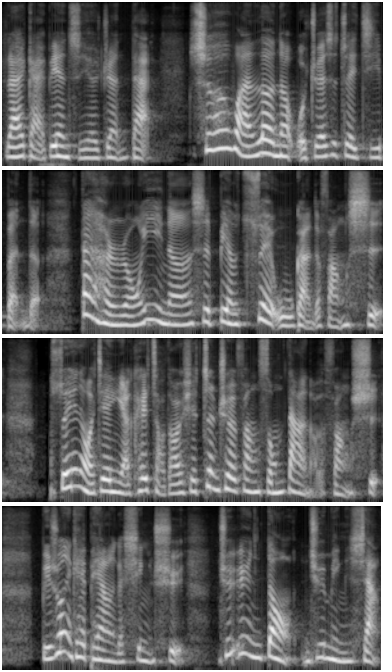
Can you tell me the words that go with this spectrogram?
来改变职业倦怠。吃喝玩乐呢，我觉得是最基本的，但很容易呢是变最无感的方式。所以呢，我建议啊，可以找到一些正确放松大脑的方式，比如说你可以培养一个兴趣，去运动，你去冥想，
